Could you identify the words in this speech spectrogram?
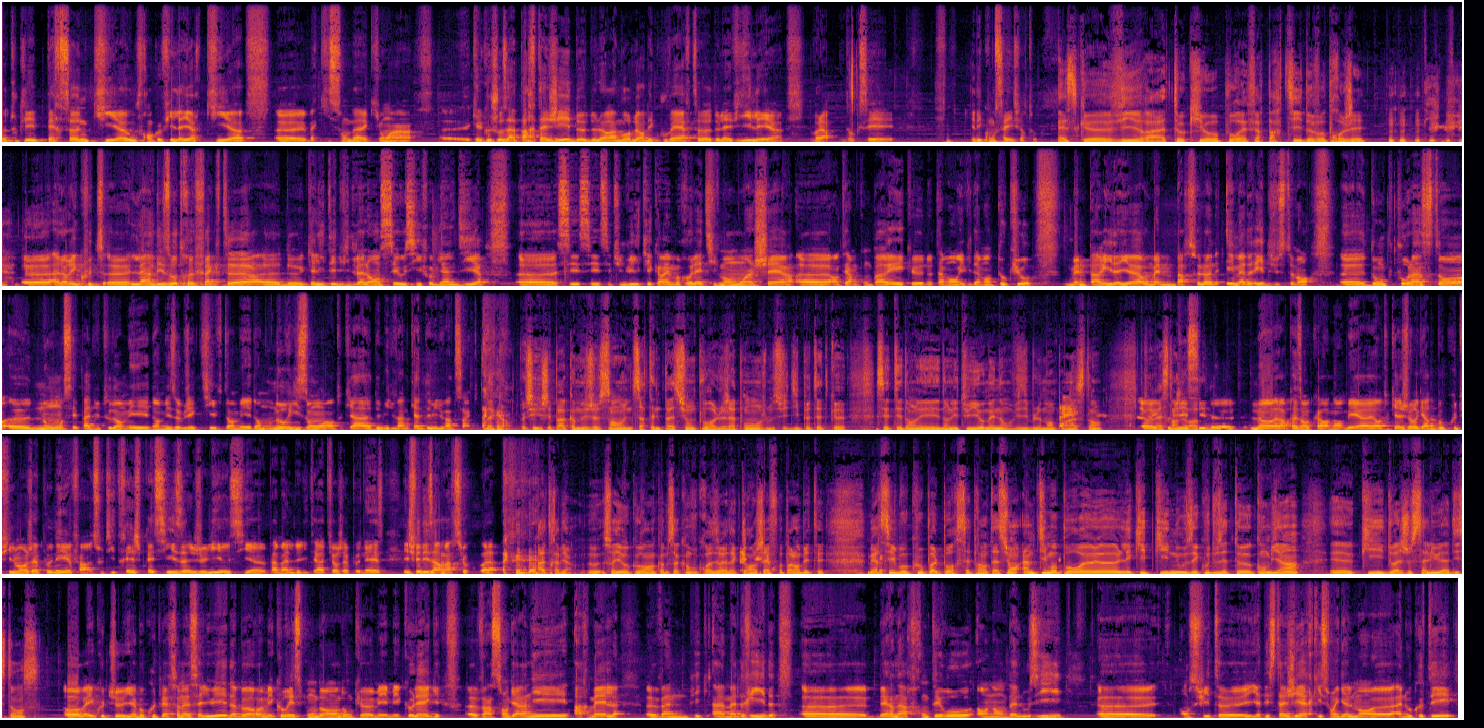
toutes les personnes qui euh, ou francophiles d'ailleurs qui euh, euh, bah, qui sont qui ont quelque chose à partager de, leur amour, de leur découverte de la ville et voilà. Donc c'est et des conseils surtout. Est-ce que vivre à Tokyo pourrait faire partie de vos projets? euh, alors écoute, euh, l'un des autres facteurs euh, de qualité de vie de Valence, c'est aussi, il faut bien le dire, c'est une ville qui est quand même relativement moins chère en termes comparés que notamment évidemment Tokyo, ou même Paris d'ailleurs, ou même Barcelone et Madrid justement. donc pour l'instant, non, c'est pas du tout dans mes dans mes objectifs, dans mes dans mon horizon, en tout cas 2024-2025. D'accord. Je sais pas comme je sens une certaine passion pour le Japon, je me suis dit peut-être que c'était dans les dans les tuyaux, mais non, visiblement pour l'instant. J'ai de non, alors pas encore, non, mais euh, en tout cas, je regarde beaucoup de films en japonais, enfin sous-titrés, je précise. Je lis aussi euh, pas mal de littérature japonaise et je fais des arts martiaux, voilà. ah très bien. Euh, soyez au courant, comme ça quand vous croisez le rédacteur en chef, faut pas l'embêter. Merci beaucoup Paul pour cette présentation. Un petit mot pour l'équipe qui nous écoute. Vous êtes combien? Qui dois-je saluer à distance? Oh bah écoute, il y a beaucoup de personnes à saluer. D'abord mes correspondants, donc euh, mes, mes collègues euh, Vincent Garnier et Armel euh, Van Pick à Madrid, Bernard Frontero en Andalousie. ensuite, il y a des stagiaires qui sont également à nos côtés,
